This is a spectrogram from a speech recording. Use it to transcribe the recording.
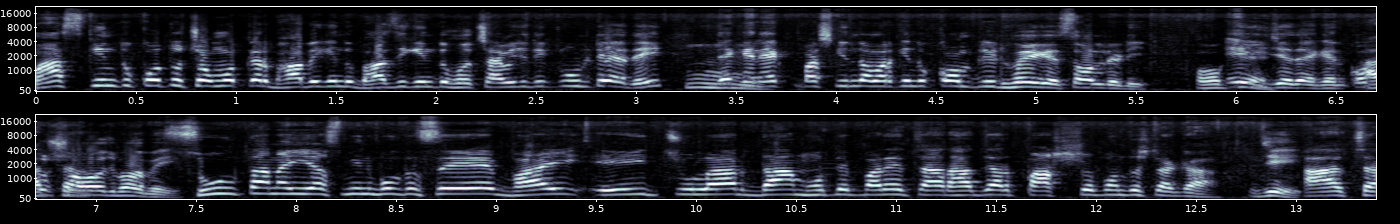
মাছ কিন্তু কত চমৎকার ভাবে কিন্তু ভাজি কিন্তু হচ্ছে। আমি যদি একটু উল্টে দেই দেখেন এক পাশ কিন্তু আমার কিন্তু কমপ্লিট হয়ে গেছে অলরেডি. এই যে দেখেন কত আচ্ছা, সহজ ভাবে সুলতানা ইয়াসমিন বলতেছে ভাই এই চুলার দাম হতে পারে চার হাজার পাঁচশো পঞ্চাশ টাকা। জি। আচ্ছা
